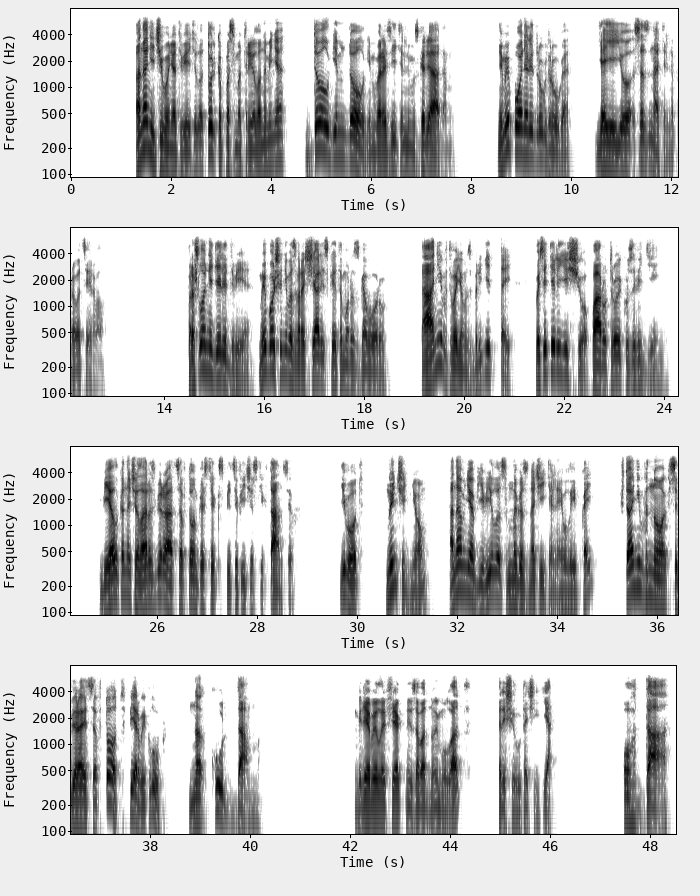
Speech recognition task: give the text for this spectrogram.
Она ничего не ответила, только посмотрела на меня долгим-долгим выразительным взглядом. И мы поняли друг друга. Я ее сознательно провоцировал. Прошло недели две, мы больше не возвращались к этому разговору, а они вдвоем с Бригиттой посетили еще пару-тройку заведений. Белка начала разбираться в тонкостях специфических танцев. И вот, нынче днем она мне объявила с многозначительной улыбкой, что они вновь собираются в тот первый клуб на Куддам. Где был эффектный заводной мулат? Решил уточнить я. О, да!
